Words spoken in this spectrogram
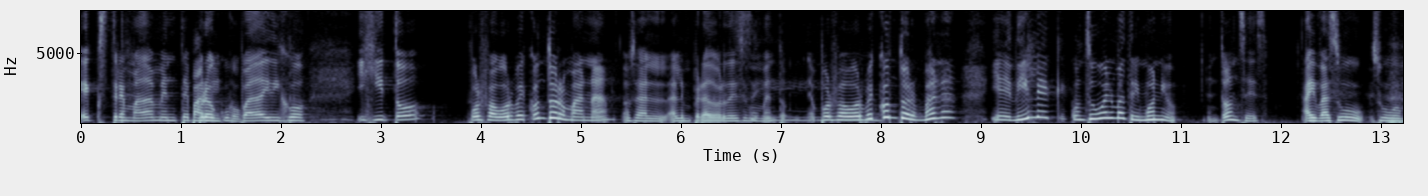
extremadamente Pánico. preocupada y dijo, hijito, por favor ve con tu hermana, o sea, al, al emperador de ese Sí. momento, por favor ve con tu hermana y dile que consuma el matrimonio. Entonces, ahí va su, su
